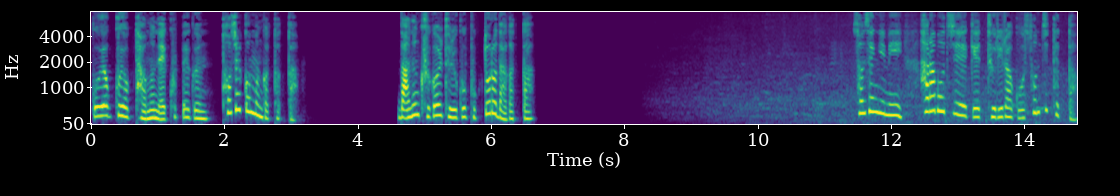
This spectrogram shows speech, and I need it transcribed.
꾸역꾸역 담은 에코백은 터질 것만 같았다. 나는 그걸 들고 복도로 나갔다. 선생님이 할아버지에게 드리라고 손짓했다.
